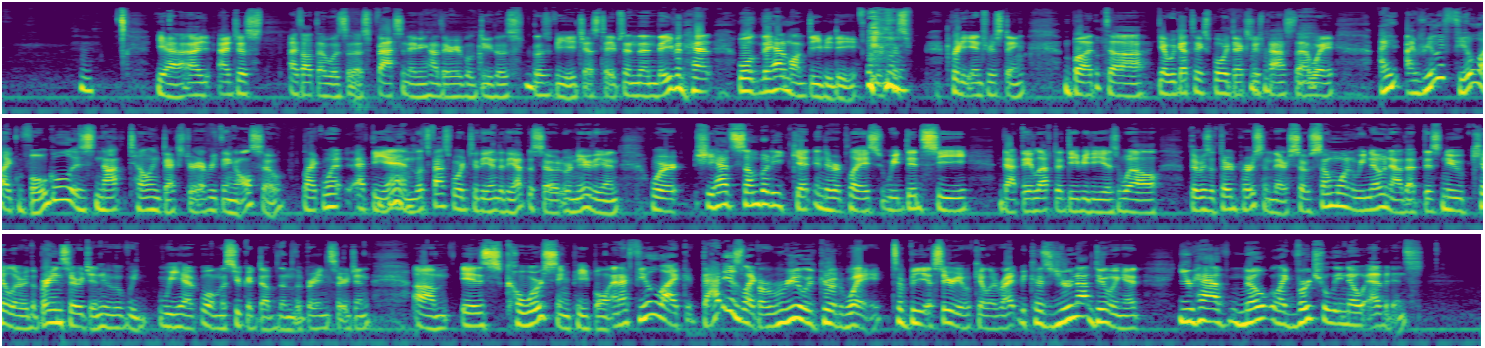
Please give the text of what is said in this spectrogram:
Yeah, I, I just I thought that was uh, fascinating how they were able to do those those VHS tapes, and then they even had well they had them on DVD, which was pretty interesting. But uh, yeah, we got to explore Dexter's past that way. I, I really feel like Vogel is not telling Dexter everything. Also, like when at the end, let's fast forward to the end of the episode or near the end, where she had somebody get into her place. We did see that they left a DVD as well. There was a third person there, so someone we know now that this new killer, the brain surgeon, who we we have well Masuka dubbed them the brain surgeon, um, is coercing people, and I feel like that is like a really good way to be a serial killer, right? Because you're not doing it, you have no like virtually no evidence.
